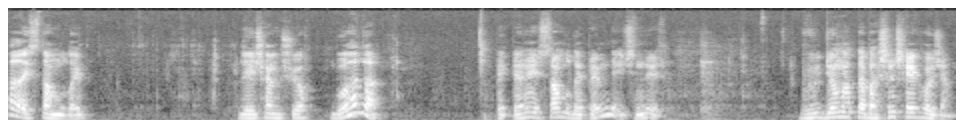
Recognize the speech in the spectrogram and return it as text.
Hala İstanbul'dayım. Değişen bir şey yok. Bu arada beklenen İstanbul depreminin de içindeyiz. Bu videonun hatta başını şey koyacağım.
